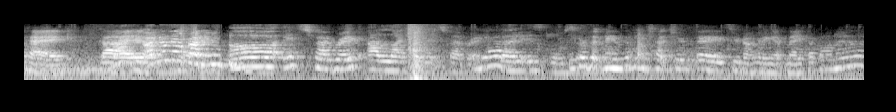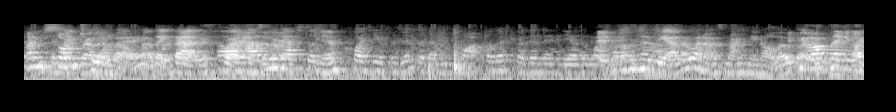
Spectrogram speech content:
Okay, guys. I don't know about any. Uh, it's fabric. I like that it's fabric. Yes. That is awesome. Because it means if you touch your face, you're not going to get makeup on it. I'm so like, rub it torn about away. fabric, Like that's Uh, what. I would consider. have thought Yeah. quite the opposite, that I would mark on it rather than the other one. It- which Oh is no, the other one I was marking all over. If you are planning on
